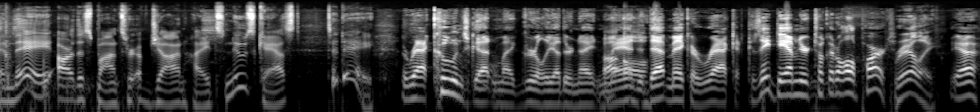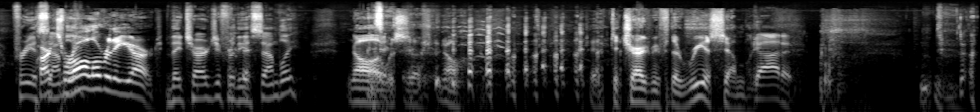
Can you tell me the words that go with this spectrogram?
And they are the sponsor of John Heidt's Newscast today. The raccoons got in my grill the other night, and man, Uh-oh. did that make a racket because they damn near took it all apart. Really? Yeah, Free parts assembly? were all over the yard. They charge you for the assembly? No, it was uh, no. they have to charge me for the reassembly. Got it.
